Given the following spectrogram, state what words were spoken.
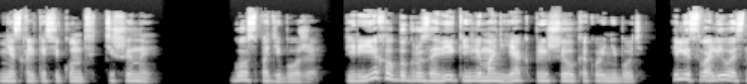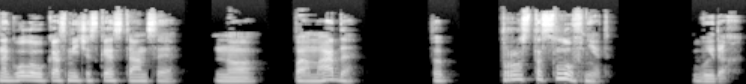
Несколько секунд тишины. Господи боже, переехал бы грузовик или маньяк пришил какой-нибудь, или свалилась на голову космическая станция. Но помада? П просто слов нет. Выдох.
